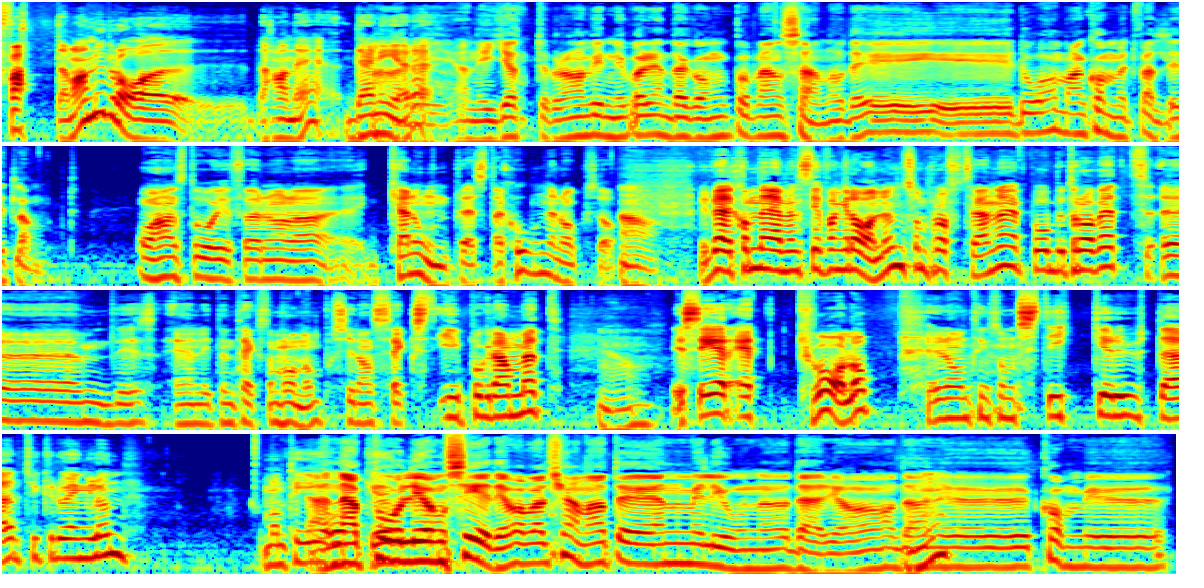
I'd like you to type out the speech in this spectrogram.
Fattar man hur bra han är där nere? Han är, han är jättebra. Han vinner varenda gång på Vincennes och det är, då har man kommit väldigt långt. Och han står ju för några kanonprestationer också. Ja. Vi välkomnar även Stefan Granlund som proffstränare på Betravet. Eh, Det är en liten text om honom på sidan 6 i programmet. Ja. Vi ser ett kvallopp. Är det någonting som sticker ut där tycker du Englund? Och... Napoleon CD har väl tjänat en miljon där ja. Den ju, kom ju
